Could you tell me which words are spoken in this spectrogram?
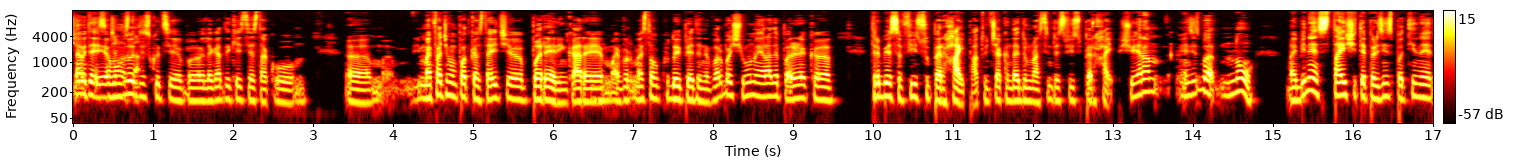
Da, uite, am avut o discuție bă, legată de chestia asta cu Uh, mai facem un podcast aici, uh, păreri, în care mm. mai, vor, mai stau cu doi prieteni de vorbă și unul era de părere că trebuie să fii super hype. Atunci când ai drumul la stream trebuie să fii super hype. Și eu eram, am zis, bă, nu, mai bine stai și te prezinți pe tine 100%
